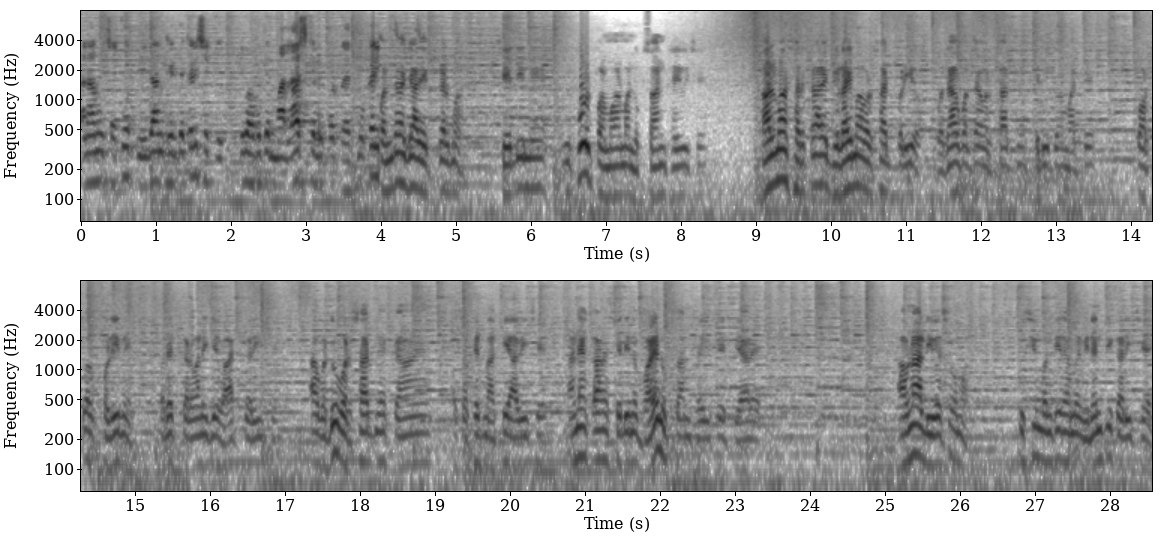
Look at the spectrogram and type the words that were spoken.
અને આનું સચોટ નિદાન કઈ રીતે કરી શકીએ એ બાબતે લાસ્ટ સ્કેલ ઉપર પ્રયત્નો કરી. પંદર હજાર એકરમાં શેરડીને વિપુલ પ્રમાણમાં નુકસાન થયું છે. હાલમાં સરકારે જુલાઈમાં વરસાદ પડ્યો. વધારે પડતા વરસાદને ખેડૂતો માટે પોર્ટલ ખોલીને મદદ કરવાની જે વાત કરી છે. આ વધુ વરસાદને કારણે સફેદ આવી છે. અને કારણે શેરીને ભારે નુકસાન થયું છે. ત્યારે આવનાર દિવસોમાં કૃષિ મંત્રીને અમે વિનંતી કરી છે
